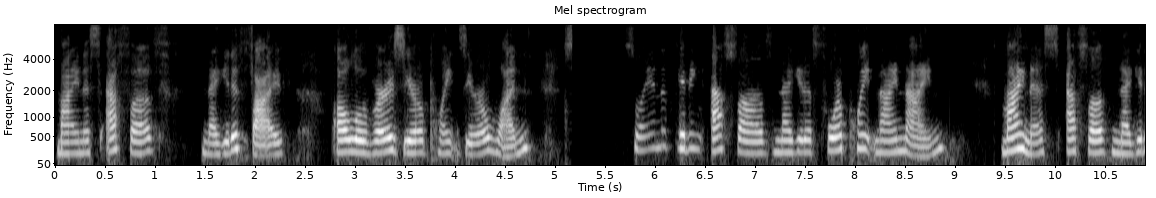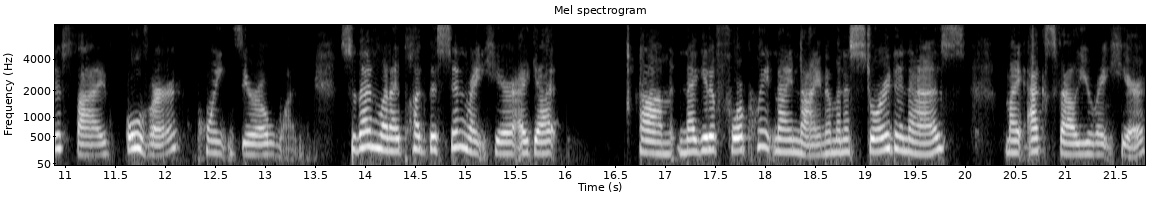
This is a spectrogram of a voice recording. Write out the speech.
minus f of negative 5 all over 0.01. So I end up getting f of negative 4.99 minus f of negative 5 over 0.01. So then when I plug this in right here, I get um, negative 4.99. I'm going to store it in as my x value right here,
